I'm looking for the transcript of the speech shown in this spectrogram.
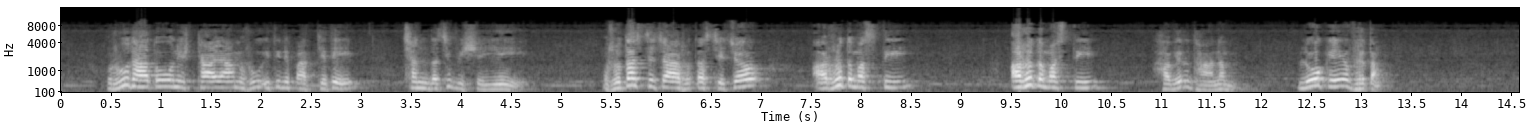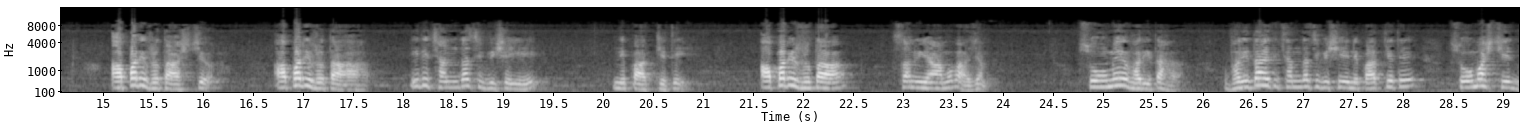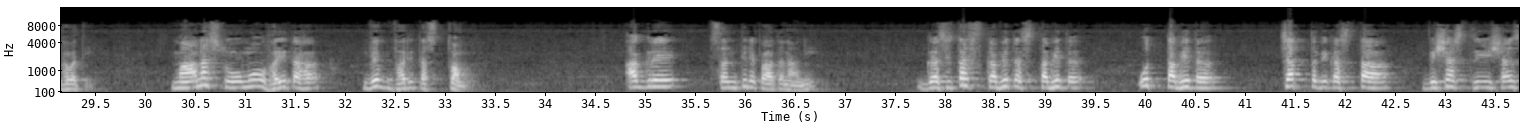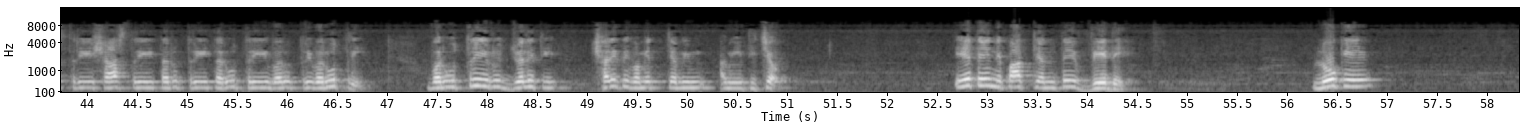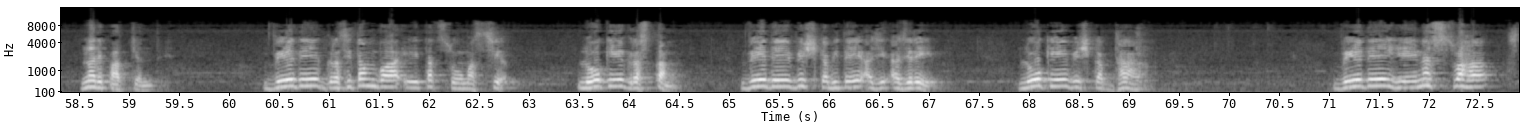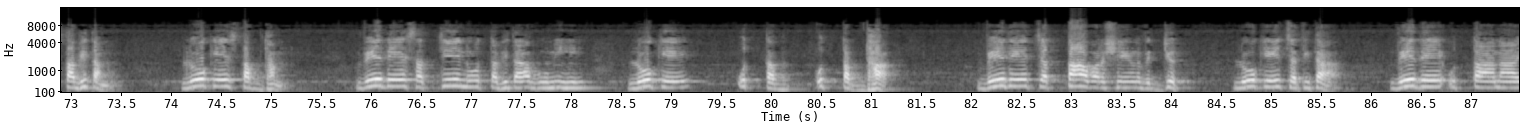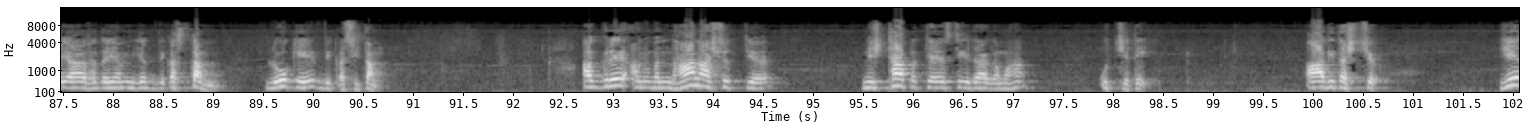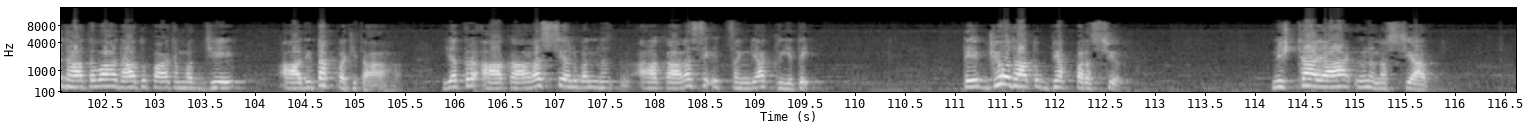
रू धातो निष्ठायाम रू इति निपात्यते छंदसी विषये। हृतस्य च हृतस्य च अहृतमस्ति अहृतमस्ति हविर्धानम। लोके भृतम अपरिभृताश्च अपरिभृता इति छन्दसि विषये निपात्यते। अपरिभृता सनुयाम वाजम सोमे भरितः। भरिता इति छन्दसि विषये निपात्यते सोमश्चेत् भवति। मानः सोमो भरितः विभरितस्त्वम्। अग्रे सन्ति निपातनानि। ग्रसितस्कभितस्तभित उत्तभित चत्त विकस्ता विषस्त्री, शस्त्री, शास्त्री, तरुत्री तरुत्री, वरुत्री वरुत्री। वरुत्री रुज्ज्वलिति, क्षरिति वमित्यमिम्, अमीति च। एते निपात्यन्ते वेदे। लोके न निपात्यन्ते। वेदे ग्रसितं वा एतत् सोमस्य। लोके ग्रस्तम्। वेदे विष्कभिते अजरे। लोके विष्कब्धः। वेदे येन स्वः स्तभितम्। लोके स्तब्धम्। वेदे सत्येनोत्तभिता भूमिः। लोके उत्तब उत्तब्धा। वेदे चत्ता वर्षेण विद्युत्। लोके चतिता। वेदे उत्तानाया हृदयं यद्विकस्तम् लोके विकसितम्। अग्रे अनुबन्धानाश्रित्य निष्ठा प्रत्ययस्य इडागमः उच्यते। आदितश्च। ये धातवः धातुपाठ मध्ये आदितः पठिताः। यत्र आकारस्य अनुबंध आकारस्य इत्संज्ञा क्रियते। तेभ्यो धातुभ्यः परस्य निष्ठाया इण न स्यात्।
